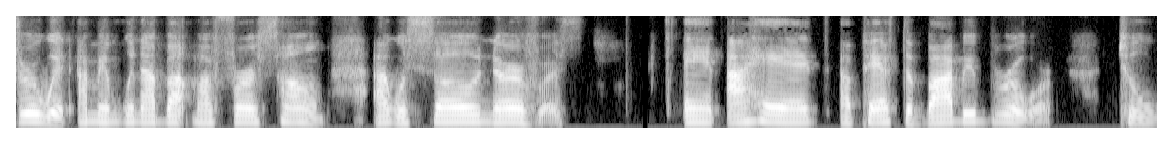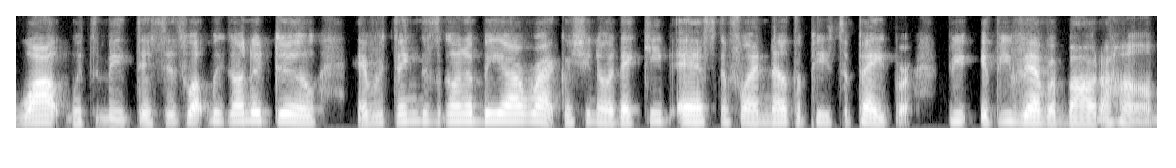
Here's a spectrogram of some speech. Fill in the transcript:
through it. I mean, when I bought my first home, I was so nervous. And I had a Pastor Bobby Brewer to walk with me. This is what we're going to do. Everything is going to be all right. Because, you know, they keep asking for another piece of paper. If, you, if you've ever bought a home,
